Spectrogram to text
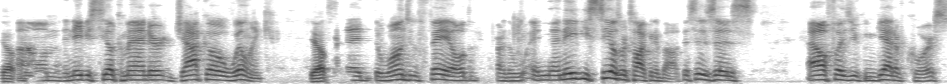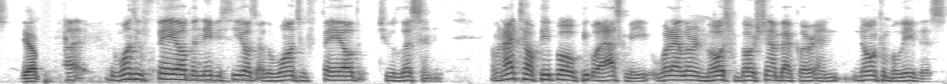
Yep. Um, the Navy SEAL commander, Jocko Willink, Yep. Said the ones who failed are the and the Navy SEALs we're talking about. This is as alpha as you can get, of course. Yep. Uh, the ones who failed, the Navy SEALs, are the ones who failed to listen. And when I tell people, people ask me what I learned most from Bo Schembechler, and no one can believe this.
